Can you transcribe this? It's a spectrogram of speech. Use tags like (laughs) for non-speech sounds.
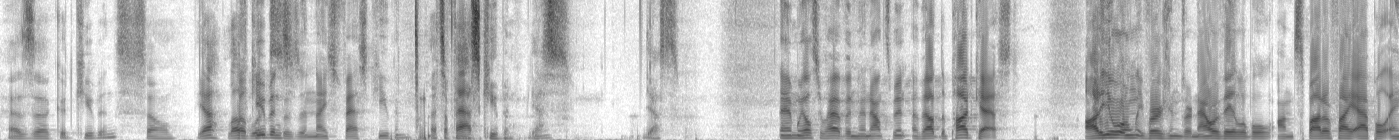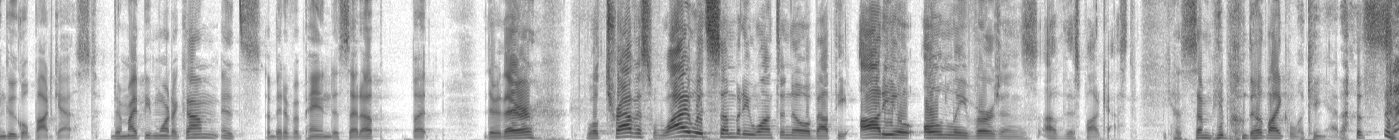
has uh, good Cubans. So yeah, love Publix Cubans. is a nice fast Cuban. That's a fast Cuban. Yes, yes. And we also have an announcement about the podcast. Audio only versions are now available on Spotify, Apple, and Google Podcast. There might be more to come. It's a bit of a pain to set up, but they're there. Well, Travis, why would somebody want to know about the audio only versions of this podcast? Because some people (laughs) don't like looking at us. (laughs) what?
